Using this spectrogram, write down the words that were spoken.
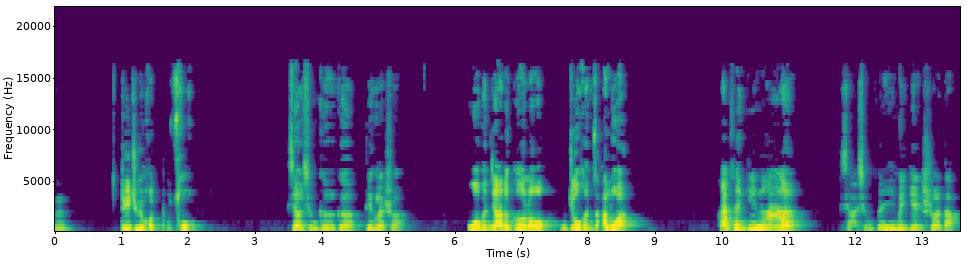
嗯，的确很不错。”小熊哥哥听了说：“我们家的阁楼就很杂乱，还很阴暗。”小熊妹妹也说道。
